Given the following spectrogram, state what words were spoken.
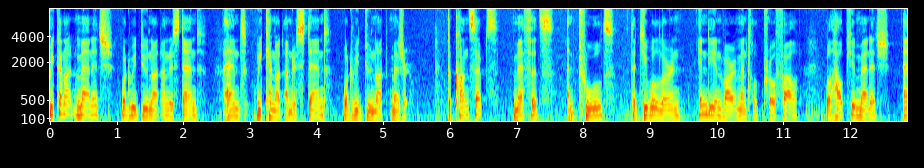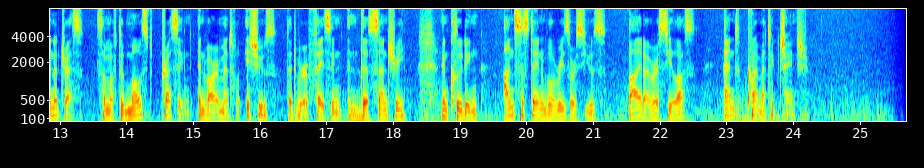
We cannot manage what we do not understand and we cannot understand what we do not measure. The concepts, methods and tools that you will learn in the environmental profile will help you manage and address some of the most pressing environmental issues that we are facing in this century, including unsustainable resource use, biodiversity loss and climatic change.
